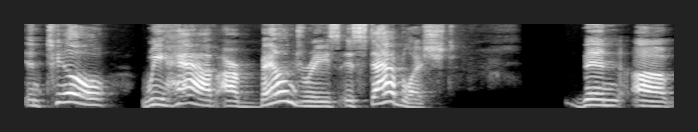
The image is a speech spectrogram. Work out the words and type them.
until we have our boundaries established, then uh,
